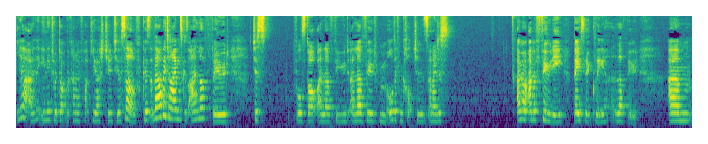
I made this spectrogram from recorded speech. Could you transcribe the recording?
yeah I think you need to adopt the kind of fuck you attitude to yourself. Because there'll be times because I love food just full stop I love food. I love food from all different cultures and I just I'm a, I'm a foodie, basically. I love food. Um,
